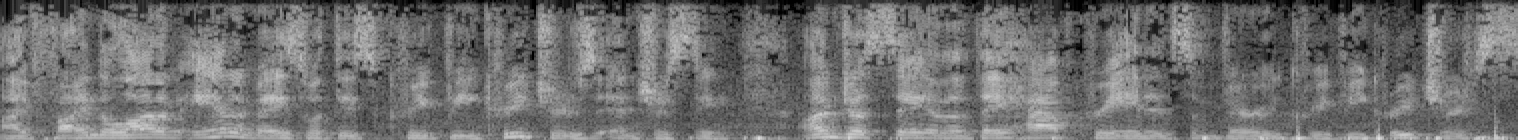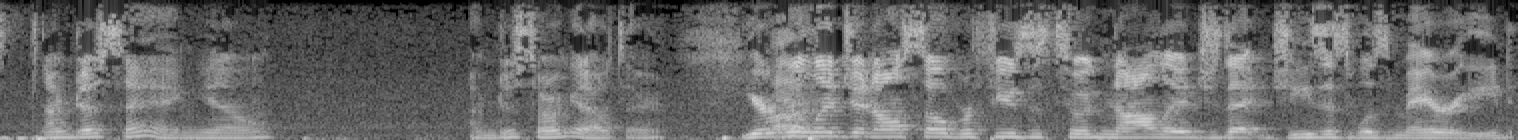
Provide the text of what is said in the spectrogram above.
I find a lot of animes with these creepy creatures interesting. I'm just saying that they have created some very creepy creatures. I'm just saying, you know. I'm just throwing it out there. Your All right. religion also refuses to acknowledge that Jesus was married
